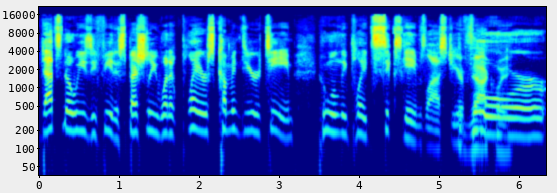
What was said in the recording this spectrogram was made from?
that's no easy feat, especially when a player's coming to your team who only played six games last year Exactly. for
